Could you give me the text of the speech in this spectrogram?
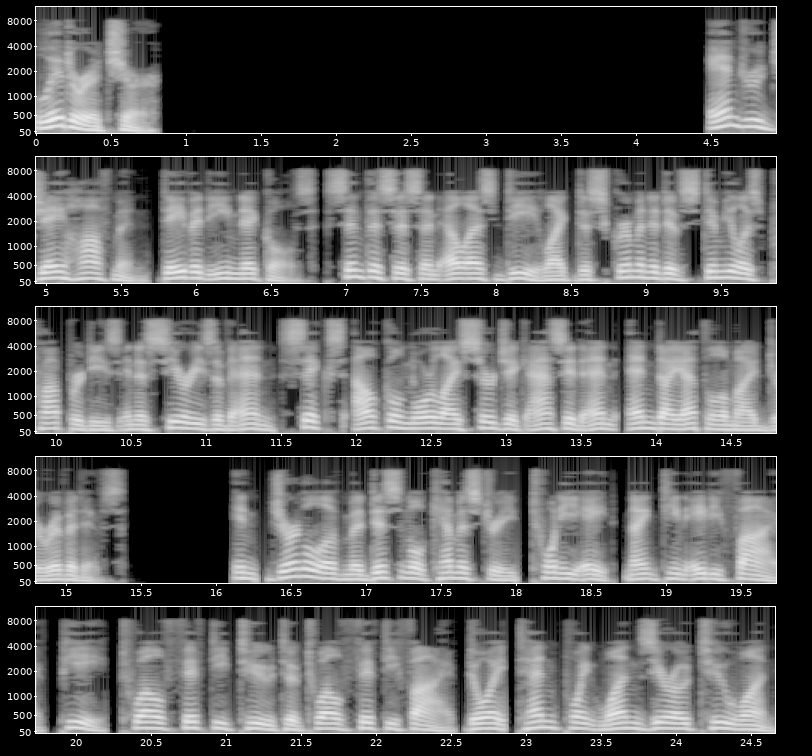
Literature Andrew J. Hoffman, David E. Nichols, Synthesis and LSD-like discriminative stimulus properties in a series of N-alkyl norlysergic acid N, N-diethylamide derivatives. In, Journal of Medicinal Chemistry, 28, 1985, p. 1252–1255, doi, 10.1021,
